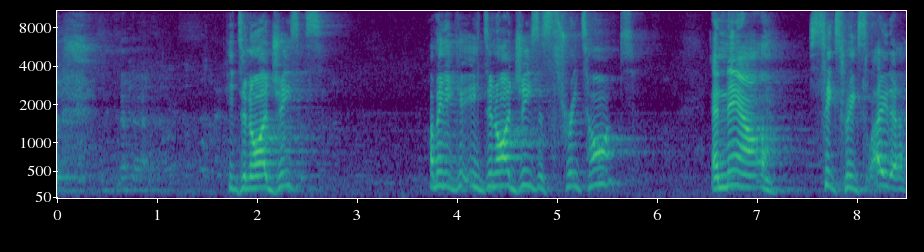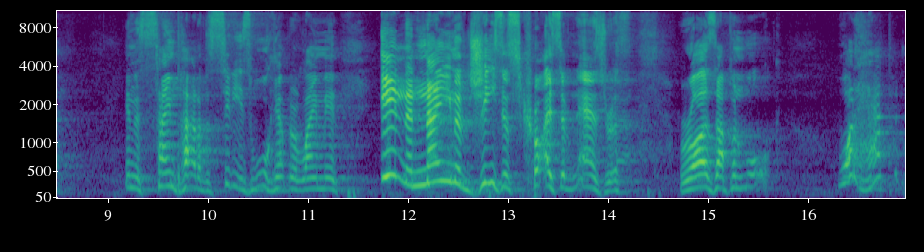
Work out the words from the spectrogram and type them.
He denied Jesus. I mean, he, he denied Jesus three times. And now, six weeks later, in the same part of the city, he's walking up to a lame man. In the name of Jesus Christ of Nazareth, rise up and walk. What happened?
